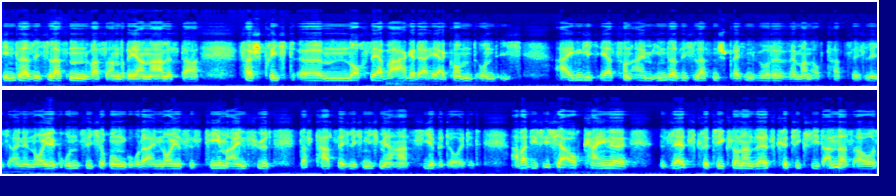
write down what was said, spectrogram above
hinter sich lassen, was Andrea Nahles da verspricht, ähm, noch sehr vage daherkommt und ich eigentlich erst von einem Hinter sich lassen sprechen würde, wenn man auch tatsächlich eine neue Grundsicherung oder ein neues System einführt, das tatsächlich nicht mehr Hartz IV bedeutet. Aber dies ist ja auch keine Selbstkritik, sondern Selbstkritik sieht anders aus,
